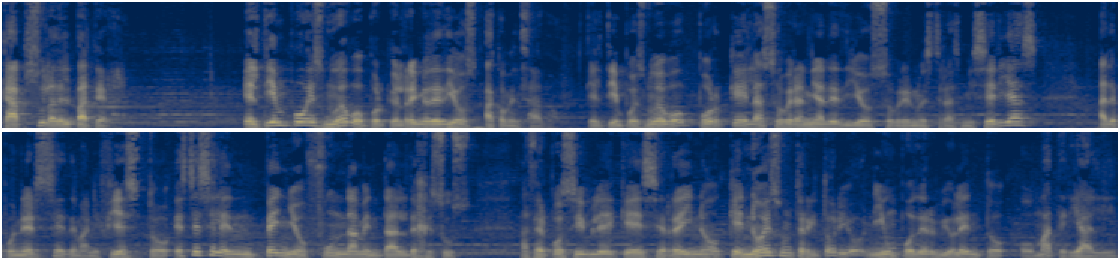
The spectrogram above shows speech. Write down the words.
Cápsula del Pater. El tiempo es nuevo porque el reino de Dios ha comenzado. El tiempo es nuevo porque la soberanía de Dios sobre nuestras miserias ha de ponerse de manifiesto. Este es el empeño fundamental de Jesús, hacer posible que ese reino, que no es un territorio ni un poder violento o material,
